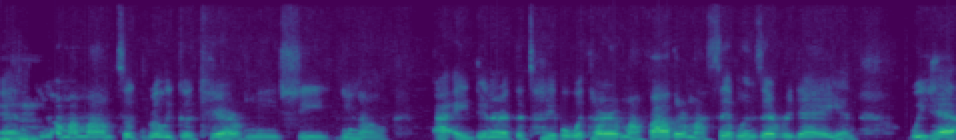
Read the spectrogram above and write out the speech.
And, mm-hmm. you know, my mom took really good care of me. She, you know, I ate dinner at the table with her, my father, and my siblings every day. And we had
